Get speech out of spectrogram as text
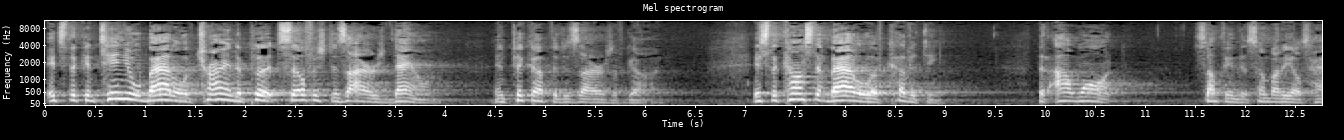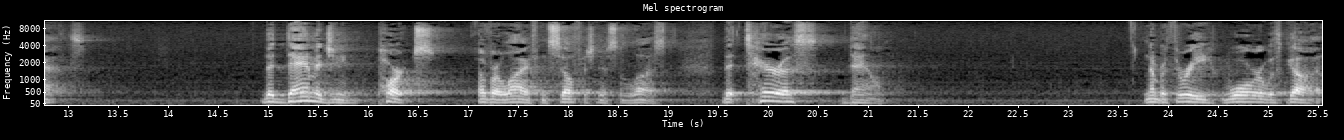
It's the continual battle of trying to put selfish desires down and pick up the desires of God. It's the constant battle of coveting that I want something that somebody else has. The damaging parts of our life and selfishness and lust that tear us down. Number three, war with God.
